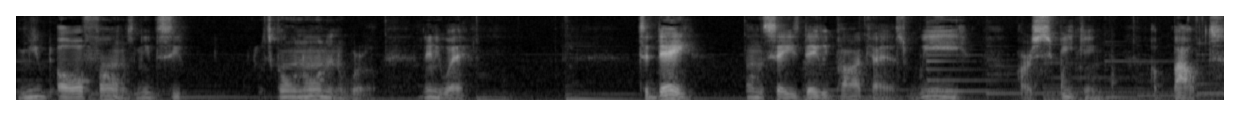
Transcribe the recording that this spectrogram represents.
mute all phones. Need to see going on in the world. Anyway, today on the Sage Daily Podcast, we are speaking about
